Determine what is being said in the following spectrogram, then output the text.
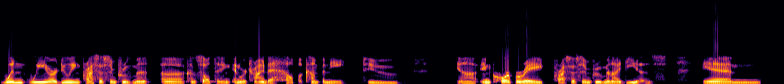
when we are doing process improvement uh, consulting and we're trying to help a company to uh, incorporate process improvement ideas and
